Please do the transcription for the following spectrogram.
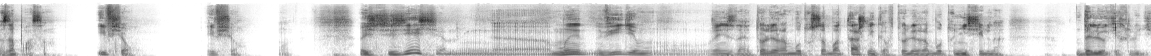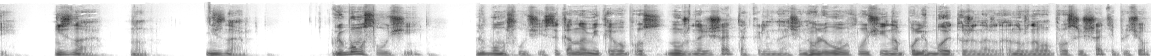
запасом. И все. И все. То есть здесь э, мы видим, я не знаю, то ли работу саботажников, то ли работу не сильно далеких людей. Не знаю. Ну, не знаю. В любом случае, в любом случае, с экономикой вопрос нужно решать так или иначе, но в любом случае на поле боя тоже нужно, нужно вопрос решать, и причем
